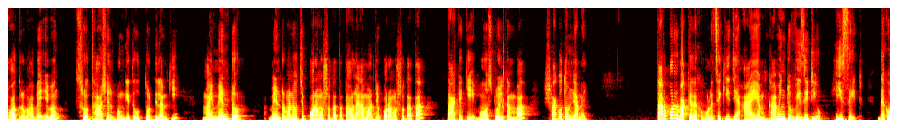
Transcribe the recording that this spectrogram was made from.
ভদ্রভাবে এবং শ্রদ্ধাশীল ভঙ্গিতে উত্তর দিলাম কি? মাই মেন্টর মেন্টর মানে হচ্ছে পরামর্শদাতা। তাহলে আমার যে পরামর্শদাতা, তাকে কি মোস্ট ওয়েলকাম বা স্বাগতম জানাই। তারপরের বাক্যে দেখো বলেছে কি যে I am coming to visit you he said দেখো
